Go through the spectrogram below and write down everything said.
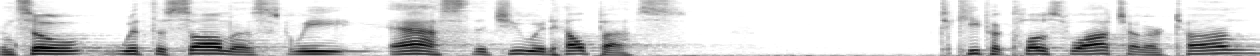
And so, with the psalmist, we ask that you would help us to keep a close watch on our tongue,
